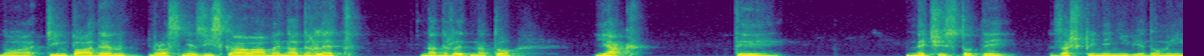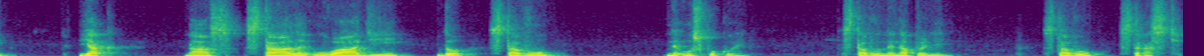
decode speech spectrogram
No a tím pádem vlastně získáváme nadhled. Nadhled na to, jak ty nečistoty, zašpinění vědomí, jak nás stále uvádí do stavu neuspokojení, stavu nenaplnění, stavu strasti.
